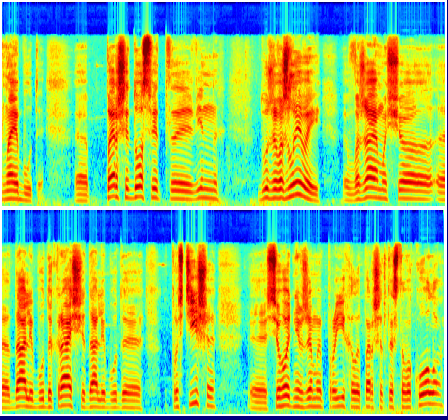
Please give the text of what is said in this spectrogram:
має бути. Е, Перший досвід е, він дуже важливий. Вважаємо, що е, далі буде краще, далі буде простіше. Е, Сьогодні вже ми проїхали перше тестове коло.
